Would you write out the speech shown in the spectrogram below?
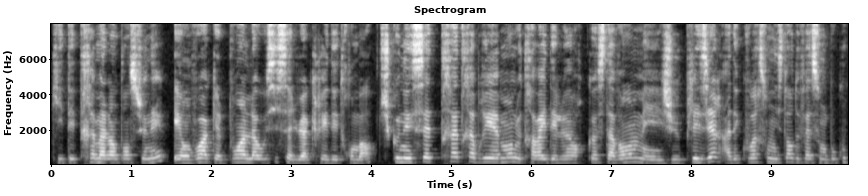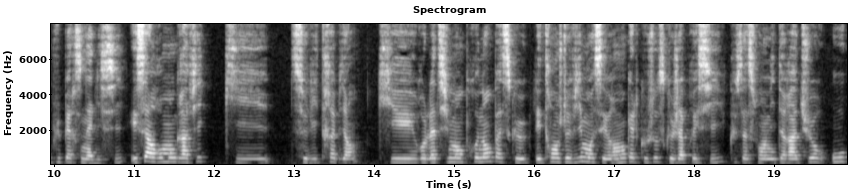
qui étaient très mal intentionnées. Et on voit à quel point là aussi ça lui a créé des traumas. Je connaissais très très brièvement le travail d'Eleanor Cost avant, mais j'ai eu plaisir à découvrir son histoire de façon beaucoup plus personnelle ici. Et c'est un roman graphique qui se lit très bien, qui est relativement prenant parce que les tranches de vie, moi, c'est vraiment quelque chose que j'apprécie, que ça soit en littérature ou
